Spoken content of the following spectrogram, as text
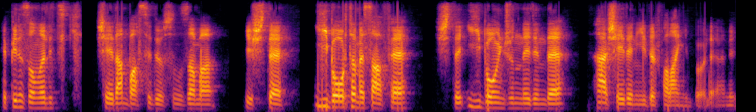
hepiniz analitik şeyden bahsediyorsunuz ama işte iyi bir orta mesafe, işte iyi bir oyuncunun elinde her şeyden iyidir falan gibi böyle. Yani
